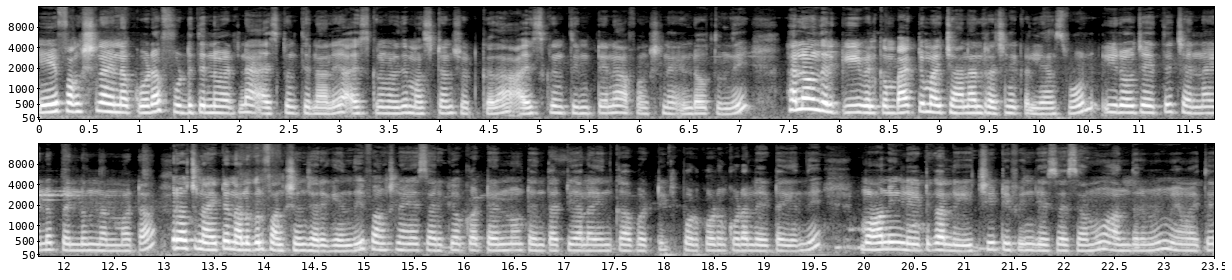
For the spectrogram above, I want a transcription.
ఏ ఫంక్షన్ అయినా కూడా ఫుడ్ తిన్న వెంటనే ఐస్ క్రీమ్ తినాలి. ఐస్ క్రీమ్ అనేది మస్ట్ అండ్ షుడ్ కదా. ఐస్ క్రీమ్ తింటేనే ఆ ఫంక్షన్ ఎండ్ అవుతుంది. హలో అందరికీ welcome back to my channel Rajani Kalyan స్పోన్ ఈ రోజు అయితే చెన్నైలో పెళ్ళి ఉందనమాట రోజు నైట్ నలుగురు ఫంక్షన్ జరిగింది. ఫంక్షన్ అయ్యేసరికి ఒక టెన్ టెన్ థర్టీ అలా అయింది కాబట్టి పడుకోవడం కూడా లేట్ అయ్యింది. మార్నింగ్ లేట్గా లేచి టిఫిన్ చేసేసాము. అందరమే మేమైతే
